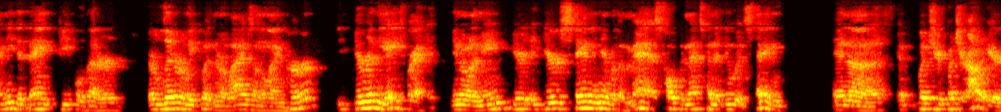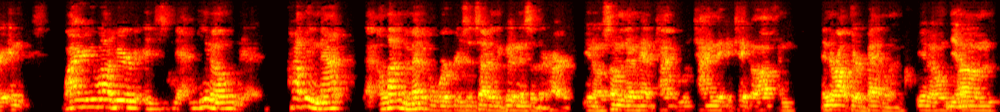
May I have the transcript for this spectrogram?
I need to thank people that are they're literally putting their lives on the line. Her, you're in the age bracket. You know what I mean? You're you're standing here with a mask, hoping that's going to do its thing, and uh, but you're but you're out here, and why are you out here? It's you know probably not. A lot of the medical workers, it's out of the goodness of their heart. You know, some of them have time time they could take off, and and they're out there battling. You know, Yeah. um,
